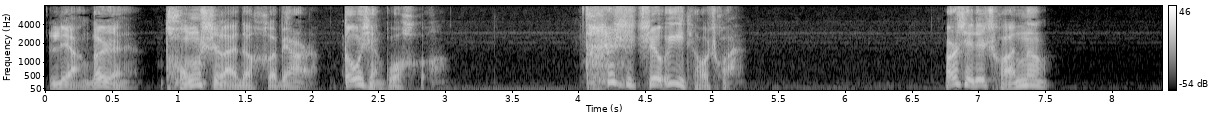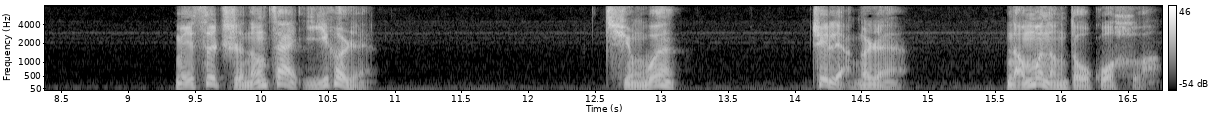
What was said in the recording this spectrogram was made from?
两个人同时来到河边了，都想过河，但是只有一条船，而且这船呢？每次只能载一个人，请问这两个人能不能都过河？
